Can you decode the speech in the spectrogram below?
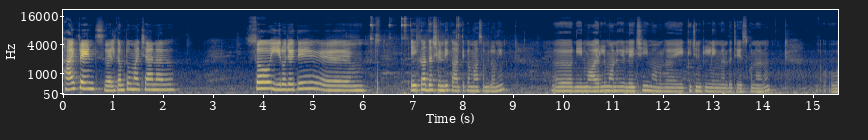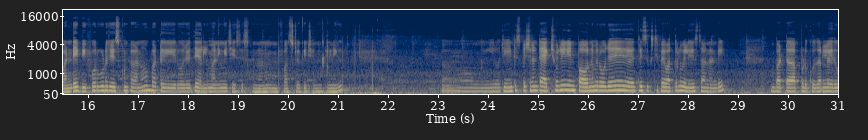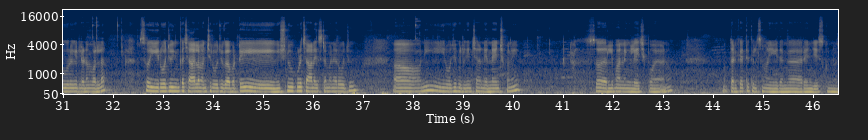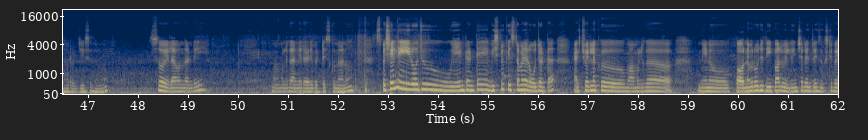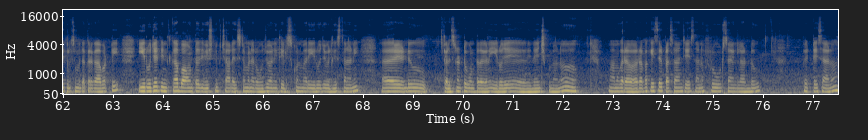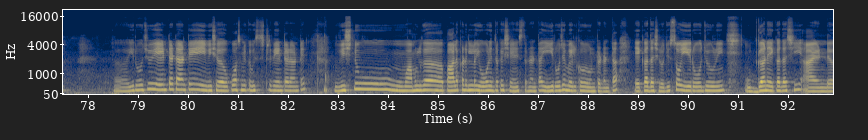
Hi friends welcome to my channel. So ఈరోజైతే ఏకాదశి అండి కార్తీక మాసంలోని. నేను ఎర్లీ మార్నింగ్ లేచి మామూలుగా కిచెన్ క్లీనింగ్ అంతా చేసుకున్నాను. వన్ డే బిఫోర్ కూడా చేసుకుంటాను బట్ ఈరోజైతే ఎర్లీ మార్నింగే చేసేసుకున్నాను ఫస్ట్ కిచెన్ క్లీనింగ్. ఈరోజు ఏంటి స్పెషల్ అంటే యాక్చువల్లీ నేను పౌర్ణమి రోజే త్రీ సిక్స్టీ ఫైవ్ వత్తులు వెలిగిస్తానండి. బట్ అప్పుడు కుదరలేదు ఊరికి వెళ్ళడం వల్ల. సో ఈరోజు ఇంకా చాలా మంచి రోజు కాబట్టి విష్ణువు కూడా చాలా ఇష్టమైన రోజు. అని ఈరోజు వెలిగించాలని నిర్ణయించుకొని సో ఎర్లీ మార్నింగ్ లేచిపోయాను. మొత్తానికైతే తెలుసు మనం ఈ విధంగా అరేంజ్ చేసుకున్నాను రెడీ చేసేదాను. సో ఎలా ఉందండి? మామూలుగా అన్నీ రెడీ పెట్టేసుకున్నాను. స్పెషల్లీ ఈరోజు ఏంటంటే విష్ణుకి ఇష్టమైన రోజు అంట యాక్చువల్ నాకు మామూలుగా నేను పౌర్ణమి రోజు దీపాలు వెలిగించలేను త్రీ సిక్స్టీ ఫైవ్ తులసిమ్మ దగ్గర కాబట్టి ఈ రోజు అయితే ఇంకా బాగుంటుంది. విష్ణుకి చాలా ఇష్టమైన రోజు అని తెలుసుకొని మరి ఈ వెలిగిస్తానని రెండు కలిసినట్టుగా ఉంటుంది కానీ ఈ రోజే నిర్ణయించుకున్నాను. మామూలుగా రవ రవ కేసరి ప్రసాదం చేశాను ఫ్రూట్స్ అండ్ లడ్డు పెట్టేశాను. ఈరోజు ఏంటట అంటే ఈ విష ఉపవాసం యొక్క విశిష్టత ఏంటంటే విష్ణువు మామూలుగా పాలకడలో యోగ నిద్రకై శయనిస్తాడంట ఈ రోజే మేల్కో ఉంటాడంట ఏకాదశి రోజు. సో ఈ రోజుని ఉద్గాన Ekadashi and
